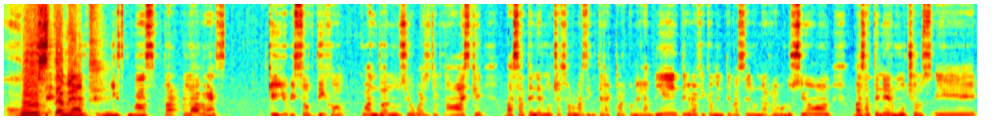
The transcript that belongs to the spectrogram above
Justamente. Las mismas palabras que Ubisoft dijo cuando anunció Watch Dogs. No, es que vas a tener muchas formas de interactuar con el ambiente, gráficamente va a ser una revolución, vas a tener muchos, eh,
